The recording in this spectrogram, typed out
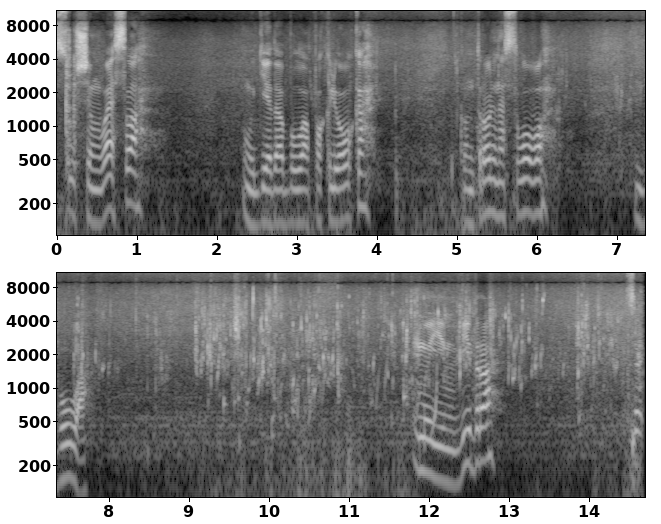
сушимо весла. У діда була покльовка. Контрольне слово була. Миємо відра. Це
